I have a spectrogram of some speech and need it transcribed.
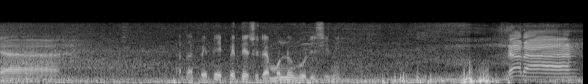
ya ada PT-PT sudah menunggu di sini. Dadah.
